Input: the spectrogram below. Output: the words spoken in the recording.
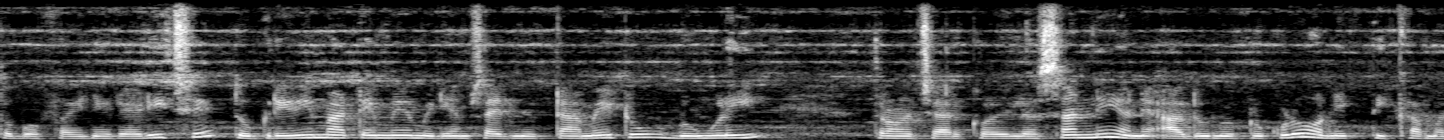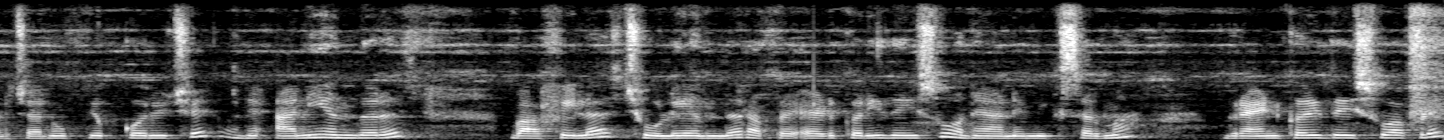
તો બફાઈને રેડી છે. તો ગ્રેવી માટે મેં મીડિયમ સાઇઝનું ટામેટું, ડુંગળી, ત્રણ ચાર કળી લસણની અને આદુનો ટુકડો અને એક તીખા મરચાંનો ઉપયોગ કર્યો છે. અને આની અંદર જ બાફેલા છોલે અંદર આપણે એડ કરી દઈશું અને આને મિક્સરમાં ગ્રાઇન્ડ કરી દઈશું આપણે.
